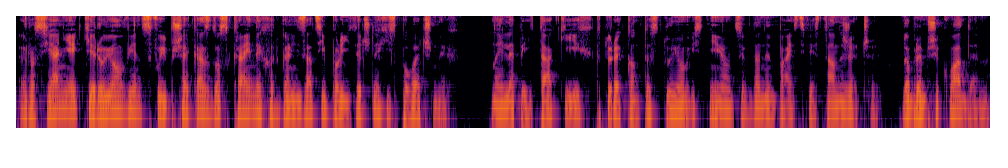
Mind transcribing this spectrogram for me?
Rosjanie kierują więc swój przekaz do skrajnych organizacji politycznych i społecznych, najlepiej takich, które kontestują istniejący w danym państwie stan rzeczy. Dobrym przykładem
